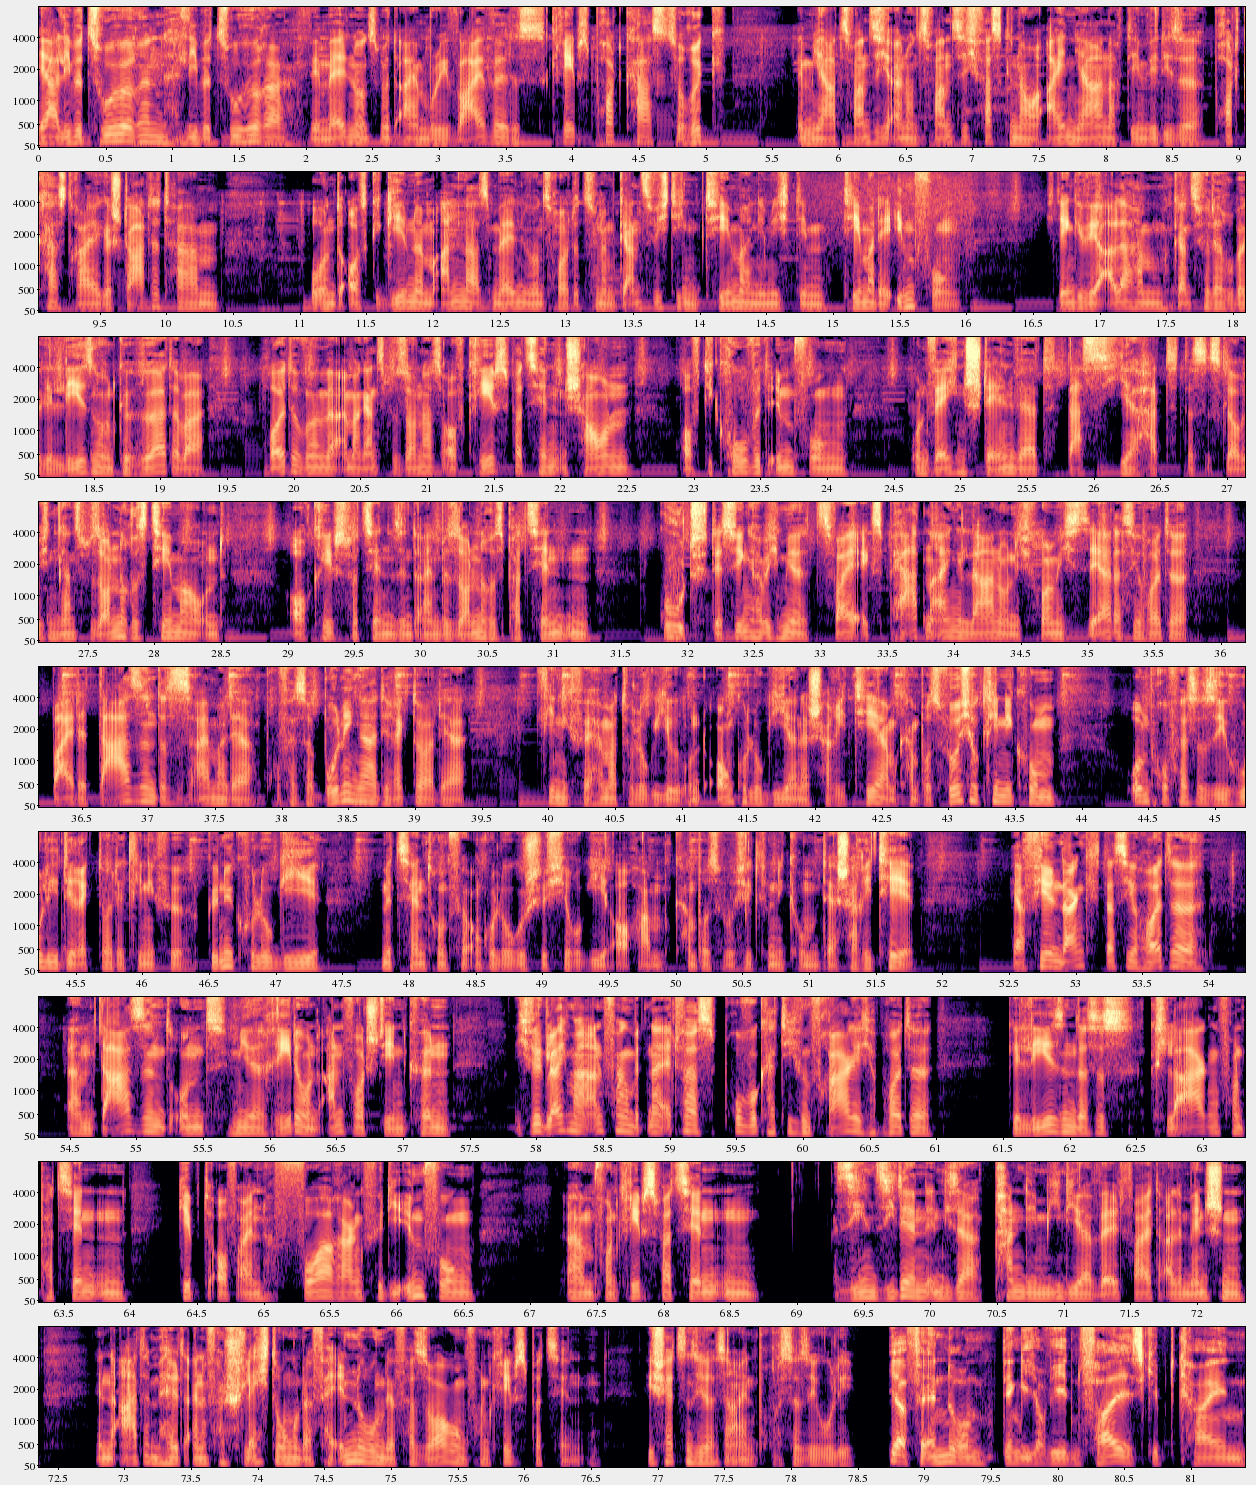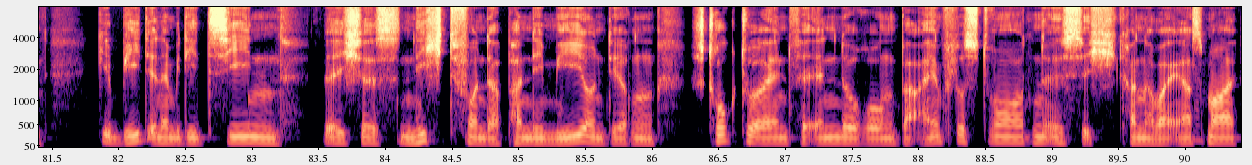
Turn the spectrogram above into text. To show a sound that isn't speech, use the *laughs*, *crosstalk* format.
Ja, liebe Zuhörerinnen, liebe Zuhörer, wir melden uns mit einem Revival des Krebs-Podcasts zurück im Jahr 2021, fast genau ein Jahr, nachdem wir diese Podcast-Reihe gestartet haben. Und aus gegebenem Anlass melden wir uns heute zu einem ganz wichtigen Thema, nämlich dem Thema der Impfung. Ich denke, wir alle haben ganz viel darüber gelesen und gehört, aber heute wollen wir einmal ganz besonders auf Krebspatienten schauen, auf die Covid-Impfung und welchen Stellenwert das hier hat. Das ist, glaube ich, ein ganz besonderes Thema und auch Krebspatienten sind ein besonderes Patientengut. Deswegen habe ich mir zwei Experten eingeladen und ich freue mich sehr, dass Sie heute beide da sind. Das ist einmal der Professor Bullinger, Direktor der Klinik für Hämatologie und Onkologie an der Charité am Campus Virchow Klinikum und Professor Sehuli, Direktor der Klinik für Gynäkologie mit Zentrum für onkologische Chirurgie auch am Campus Virchow Klinikum der Charité. Ja, vielen Dank, dass Sie heute ähm, da sind und mir Rede und Antwort stehen können. Ich will gleich mal anfangen mit einer etwas provokativen Frage. Ich habe heute gelesen, dass es Klagen von Patienten gibt auf einen Vorrang für die Impfung ähm, von Krebspatienten. Sehen Sie denn in dieser Pandemie, die ja weltweit alle Menschen in Atem hält, eine Verschlechterung oder Veränderung der Versorgung von Krebspatienten? Wie schätzen Sie das ein, Professor Seuli? Ja, Veränderung denke ich auf jeden Fall. Es gibt kein Gebiet in der Medizin, welches nicht von der Pandemie und deren strukturellen Veränderungen beeinflusst worden ist. Ich kann aber erstmal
